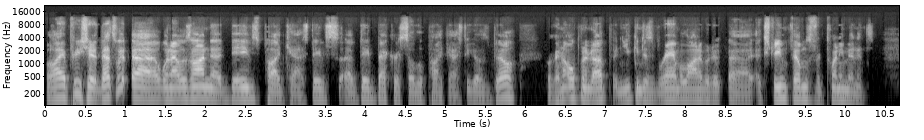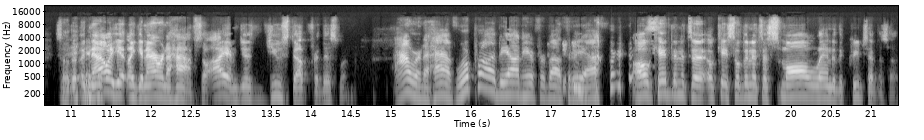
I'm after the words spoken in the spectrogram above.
Well, I appreciate it. That's what uh, when I was on uh, Dave's podcast, Dave's uh, Dave Becker's solo podcast. He goes, "Bill, we're going to open it up, and you can just ramble on about uh, extreme films for twenty minutes." So the, now I get like an hour and a half. So I am just juiced up for this one hour and a half. We'll probably be on here for about three hours. okay, then it's a okay. So then it's a small Land of the Creeps episode.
